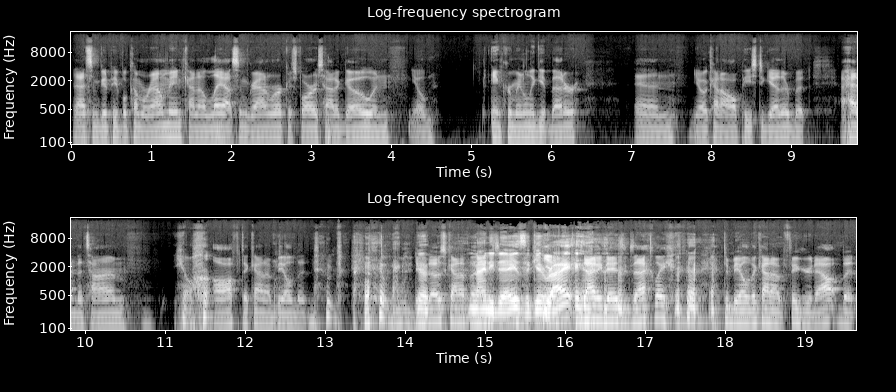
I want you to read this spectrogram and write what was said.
And I had some good people come around me and kind of lay out some groundwork as far as how to go and, you know, incrementally get better. And, you know, it kind of all pieced together. But I had the time, you know, off to kind of be able to do those kind of things. 90 days to get Yeah, right. 90 days exactly to be able to kind of figure it out. But,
